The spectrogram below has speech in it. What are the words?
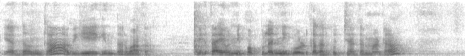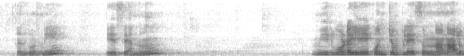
వేద్దాం ఇంకా. అవి వేగిన తర్వాత మిగతా అవన్నీ పప్పులన్నీ గోల్డ్ కలర్కి వచ్చాక అనమాట అదిగోండి వేసాను మీరు కూడా ఏ కొంచెం ప్లేస్ ఉన్నా నాలుగు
